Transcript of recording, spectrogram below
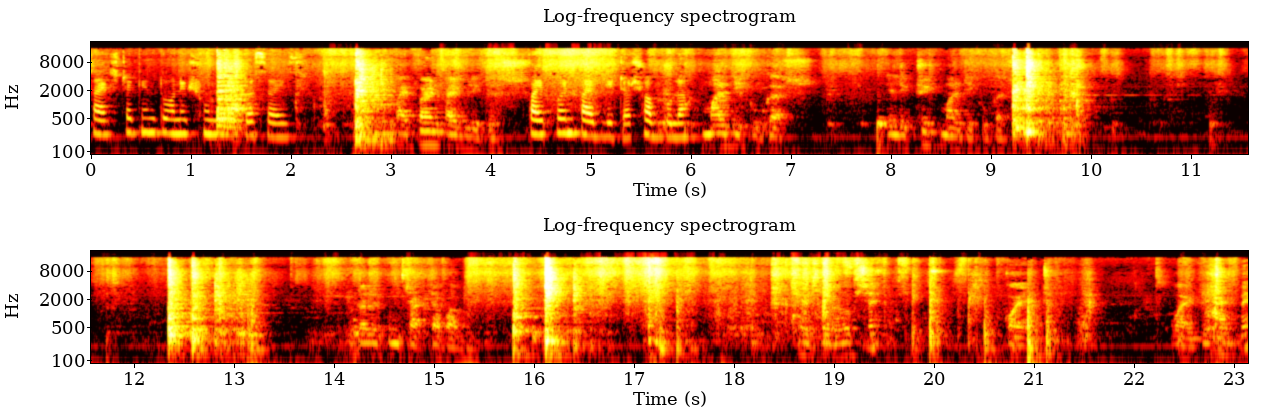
সাইজটা কিন্তু অনেক সুন্দর একটা size 5.5 liters. Five point five litre সবগুলা। Multi cooker electric multi cooker total এরকম চারটা পাবেন এরপরে হচ্ছে ওয়ারেন্টি থাকবে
